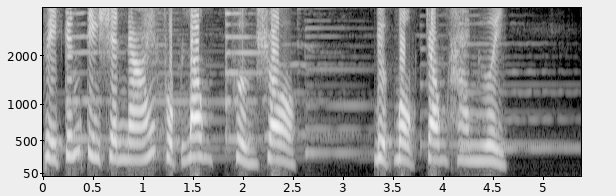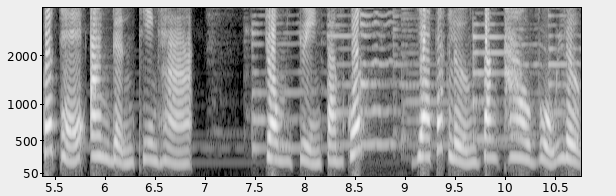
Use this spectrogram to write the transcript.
Thủy Kính Tiên Sinh nói Phục Long, Phượng Sồ, được một trong hai người, có thể an định thiên hạ. Trong chuyện Tam Quốc, Gia Cát Lượng văn thao vũ lược,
